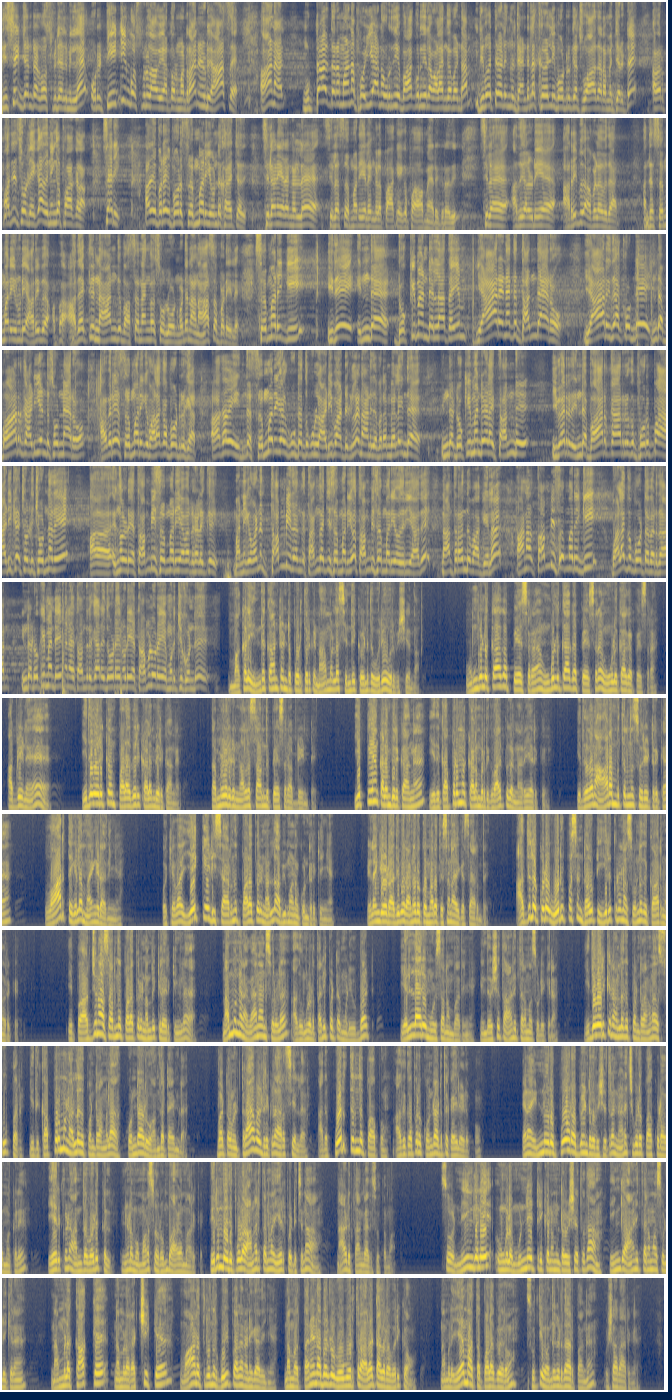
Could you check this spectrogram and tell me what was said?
டிஸ்ட்ரிக்ட் ஜெனரல் ஹாஸ்பிட்டலும் இல்லை ஒரு டீச்சிங் ஹாஸ்பிட்டலாக உயர்த்தணும் பண்ணுறான்னு என்னுடைய ஆசை. ஆனால் முட்டாள்தனமான பொய்யான உறுதியை வாக்குறுதியில் வழங்க வேண்டாம். இருபத்தேழுங்கள் ரெண்டில் கேள்வி போட்டிருக்கேன் சுகாதார அமைச்சர்கிட்ட. அவர் பதில் சொல்லியிருக்க அதை நீங்கள் பார்க்கலாம். சரி அது பிறகு இப்போ ஒரு செம்மறி ஒன்று கதைச்சது. சில நேரங்களில் சில செம்மறியல் எங்களை பார்க்க பாவமாக இருக்கிறது. சில அதுகளுடைய அறிவு அவ்வளவுதான். அந்த செம்மறியினுடைய அறிவு அப்போ அதற்கு நான்கு வசனங்கள் சொல்லுவோன்னு மட்டும் நான் ஆசைப்படையில செம்மறிக்கு இதே இந்த டாக்குமெண்ட் எல்லாத்தையும் யார் எனக்கு தந்தாரோ யார் இதை கொண்டு இந்த பாருக்கு அடியன்று சொன்னாரோ அவரே செம்மறிக்கு வழக்க போட்டிருக்கார். ஆகவே இந்த செம்மறிகள் கூட்டத்துக்குள்ள அடிபாட்டுக்குள்ள நான் இதை விரும்பல இந்த இந்த டாக்குமெண்ட்களை தந்து இவர் இந்த பார்க்காரருக்கு பொறுப்பாக அடிக்க சொல்லி சொன்னதே எங்களுடைய தம்பி செம்மறி அவர்களுக்கு. மன்னிக்க வேண்டும் தம்பி தங்க தங்கச்சி செம்மறியோ தம்பி செம்மறியோ தெரியாது. நான் திறந்து பார்க்கல. ஆனால் தம்பி செம்மறிக்கு வழக்கு போட்டவர் தான் இந்த டாக்குமெண்ட்டையும் எனக்கு தந்திருக்கார். இதோட என்னுடைய தமிழுரையை முடிச்சு கொண்டு மக்களை இந்த கான்டென்ட்டை பொறுத்தவரைக்கும் நாமெல்லாம் சிந்திக்க வேண்டியது ஒரே ஒரு விஷயம் தான் உங்களுக்காக பேசுகிறேன் உங்களுக்காக பேசுகிறேன் உங்களுக்காக பேசுகிறேன் அப்படின்னு இது வரைக்கும் பல பேர் கிளம்பியிருக்காங்க. தமிழர்கள் நல்ல சார்ந்து பேசுகிறேன் அப்படின்ட்டு. இப்பயும் கிளம்பியிருக்காங்க. இதுக்கப்புறமா கிளம்புறதுக்கு வாய்ப்புகள் நிறைய இருக்குது இதுதான் நான் ஆரம்பத்துலேருந்து சொல்லிட்டு இருக்கேன். வார்த்தைகளை மயங்கிடாதீங்க. ஓகேவா? ஏகேடி சார்ந்து பல பேர் நல்ல அபிமானம் கொண்டிருக்கீங்க. இலங்கையோட அதிபர் அனுரகுமார திசநாயக்க சார்ந்து. அதில் கூட ஒரு பர்சன்ட் டவுட் இருக்குன்னு நான் சொன்னது காரணம் இருக்குது இப்போ அர்ஜுனா சார்ந்து பல பேர் நம்பிக்கையில் இருக்கீங்களா? நம்புங்க நான் வேணான்னு சொல்லலை அது உங்களோட தனிப்பட்ட முடிவு. பட் எல்லாரையும் முழுசா நம்பாதீங்க. இந்த விஷயத்த ஆணித்தரமாக சொல்லிக்கிறேன். இது வரைக்கும் நல்லது பண்ணுறாங்களா சூப்பர் இதுக்கப்புறமா நல்லது பண்ணுறாங்களா கொண்டாடுவோம் அந்த டைமில் பட் அவங்க டிராவல் இருக்குல்ல அரசியல்ல. அதை பொறுத்திருந்து பார்ப்போம். அதுக்கப்புறம் கொண்டாடத்தை கையில் எடுப்போம். ஏன்னா இன்னொரு போர் அப்படின்ற விஷயத்தில் நினச்சி கூட பார்க்கக்கூடாது மக்களே. ஏற்கனவே அந்த வடுக்கள் இன்னும் நம்ம மனசில் ரொம்ப ஆழமாக இருக்குது திரும்ப இது போல் அனர்த்தம்லாம் ஏற்பட்டுச்சுன்னா நாடு தாங்காது சுத்தமாக ஸோ நீங்களே உங்களை முன்னேற்றிக்கணுன்ற விஷயத்தை தான் இங்கே ஆணித்தரமாக சொல்லிக்கிறேன். நம்மளை காக்க நம்மளை ரட்சிக்க வானத்திலிருந்து குதிப்பாலாம் நினைக்காதீங்க. நம்ம தனிநபர்கள் ஒவ்வொருத்தரும் அலர்ட் ஆகுற வரைக்கும் நம்மளை ஏமாத்த பல பேரும் சுற்றி வந்துக்கிட்டு தான் இருப்பாங்க. உஷாரா இருங்க.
